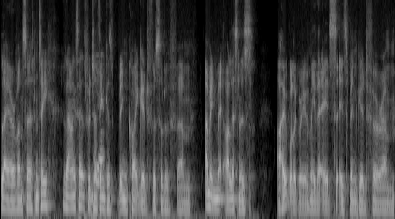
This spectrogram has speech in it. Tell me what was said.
layer of uncertainty. Does that make sense? Which I think has been quite good for sort of. Um, I mean, our listeners, I hope will agree with me that it's it's been good for um,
